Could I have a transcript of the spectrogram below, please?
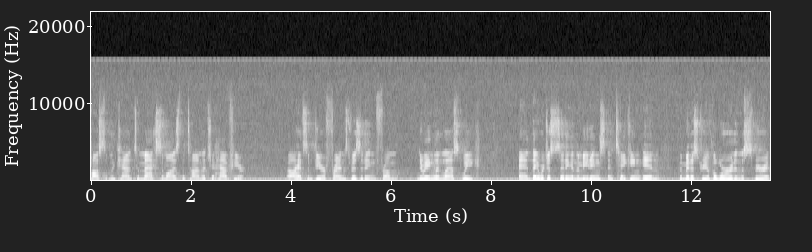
possibly can to maximize the time that you have here. Uh, I had some dear friends visiting from New England last week, and they were just sitting in the meetings and taking in the ministry of the Word and the Spirit.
